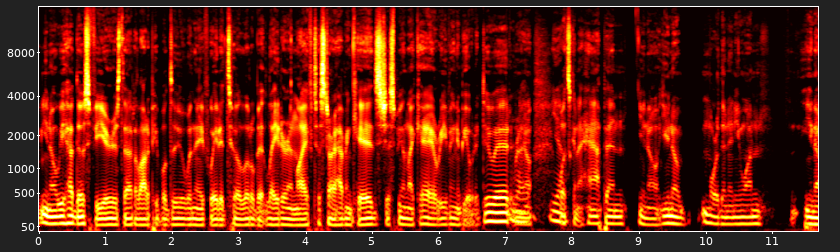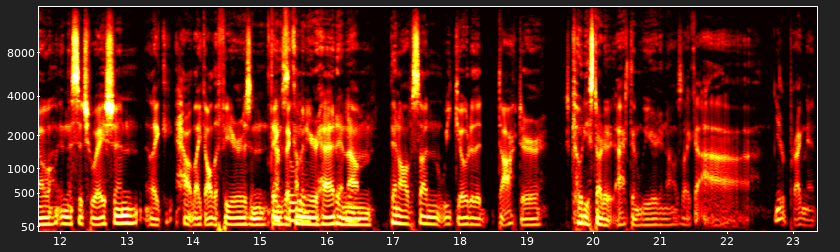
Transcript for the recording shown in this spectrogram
you know, we had those fears that a lot of people do when they've waited to a little bit later in life to start having kids, just being like, hey, are we even going to be able to do it? And, you Right. know, Yeah. what's going to happen? You know, you know more than anyone, you know, in this situation, like how, like all the fears and things that come into your head. And, um, then all of a sudden we go to the doctor. Cody started acting weird, and I was like, ah, you're pregnant.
